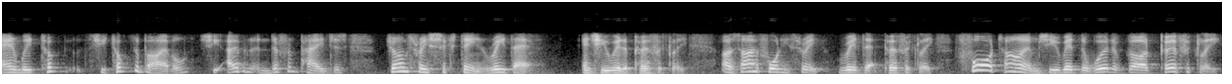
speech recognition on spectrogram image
And we took. She took the Bible. She opened it in different pages. John three sixteen. Read that, and she read it perfectly. Isaiah 43 read that perfectly. Four times she read the Word of God perfectly.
